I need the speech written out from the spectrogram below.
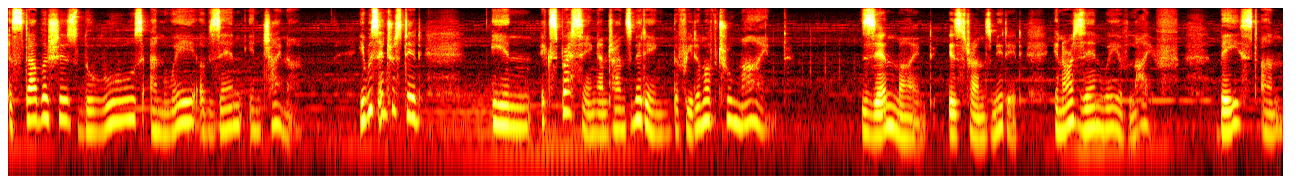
establishes the rules and way of Zen in China. He was interested in expressing and transmitting the freedom of true mind. Zen mind is transmitted in our Zen way of life based on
